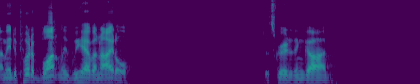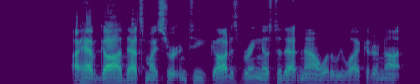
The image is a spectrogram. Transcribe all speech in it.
I mean, to put it bluntly, we have an idol that's greater than God. I have God. That's my certainty. God is bringing us to that now, whether we like it or not.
